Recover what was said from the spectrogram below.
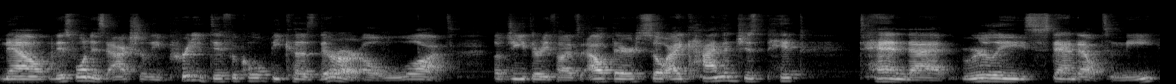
Now this one is actually pretty difficult because there are a lot of G35s out there so I kind of just picked 10 that really stand out to me.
